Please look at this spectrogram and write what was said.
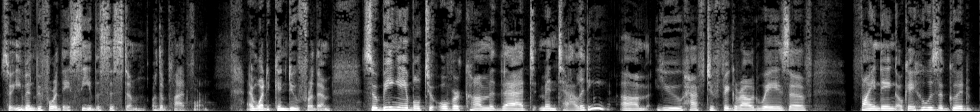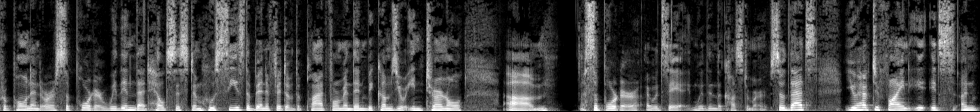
So even before they see the system or the platform and what it can do for them. So being able to overcome that mentality, um, you have to figure out ways of finding, okay, who is a good proponent or a supporter within that health system who sees the benefit of the platform and then becomes your internal, um, supporter, I would say, within the customer. So that's, you have to find it's, an,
